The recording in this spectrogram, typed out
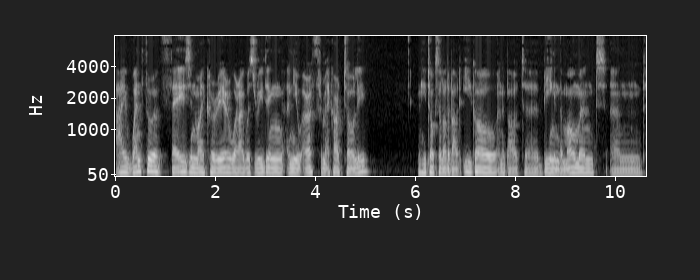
I went through a phase in my career where I was reading A New Earth from Eckhart Tolle, and he talks a lot about ego and about uh, being in the moment and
